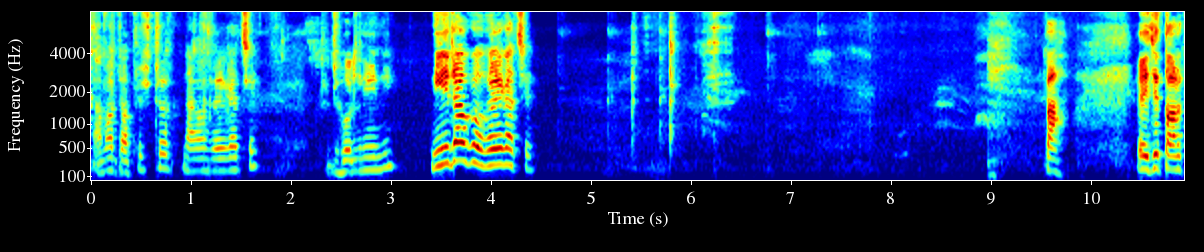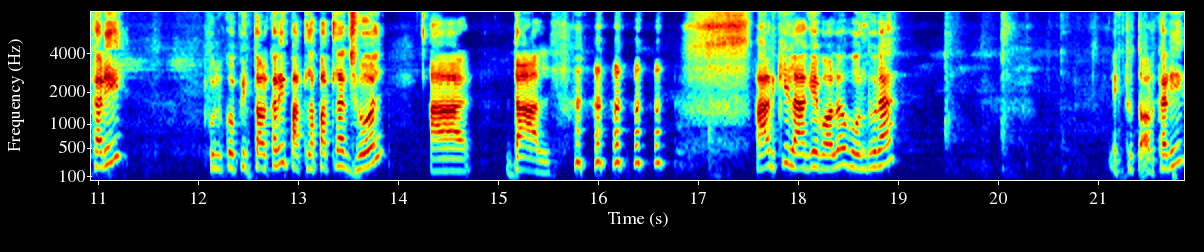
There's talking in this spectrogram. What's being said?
আমার যথেষ্ট নেওয়া হয়ে গেছে। ঝোল নিয়ে নিই নিয়ে যাও গো, হয়ে গেছে। এই যে তরকারি, ফুলকপির তরকারি, পাতলা পাতলা ঝোল আর ডাল। আর কি লাগে বলো বন্ধুরা? একটু তরকারি,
